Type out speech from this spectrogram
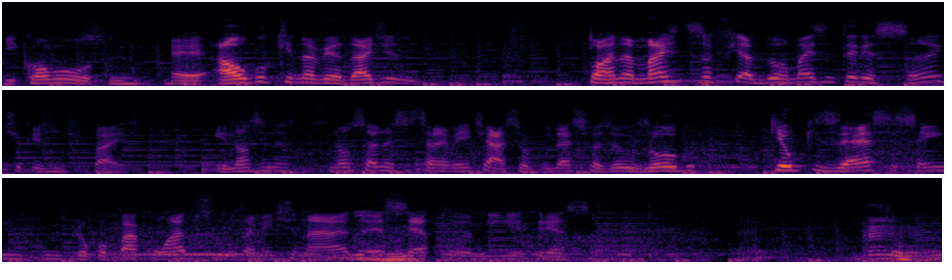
E como é, algo que, na verdade, torna mais desafiador, mais interessante o que a gente faz. E não, não só necessariamente, ah, se eu pudesse fazer o jogo que eu quisesse sem me preocupar com absolutamente nada, uhum. exceto a minha criação. Né? Então, uhum.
